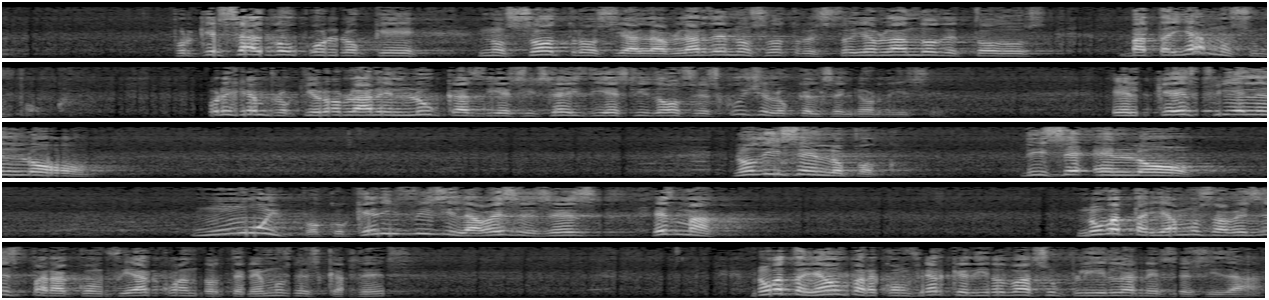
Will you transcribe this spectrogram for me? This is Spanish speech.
Porque es algo con lo que nosotros, y al hablar de nosotros, estoy hablando de todos, batallamos un poco. Por ejemplo, quiero hablar en Lucas 16, 10 y 12. Escuche lo que el Señor dice. El que es fiel en lo... No dice en lo poco, dice en lo muy poco. Qué difícil a veces es. Es más, ¿no batallamos a veces para confiar cuando tenemos escasez? ¿No batallamos para confiar que Dios va a suplir la necesidad?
